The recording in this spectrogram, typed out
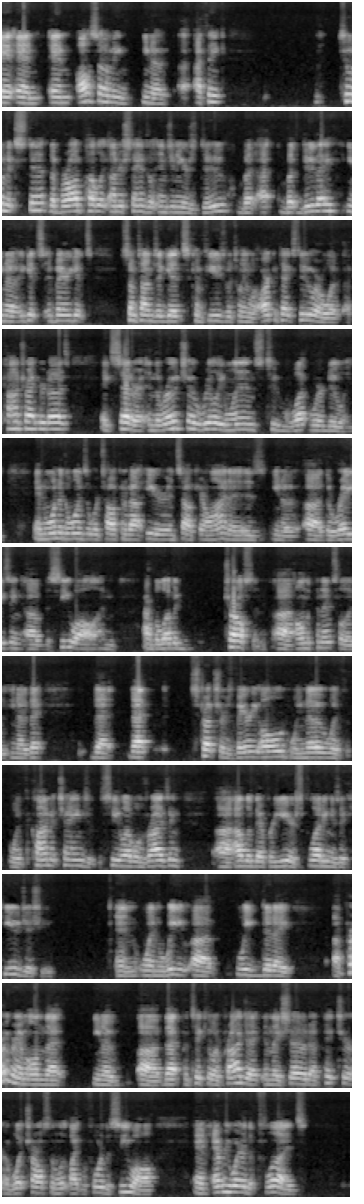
and, and and also, I mean, you know, I think to an extent the broad public understands what engineers do, but I, but do they? You know, it gets it very gets sometimes it gets confused between what architects do or what a contractor does, etc. And the roadshow really lends to what we're doing. And one of the ones that we're talking about here in South Carolina is, you know, uh, the raising of the seawall and our beloved Charleston uh, on the peninsula. You know that that that structure is very old. We know with with climate change, the sea level is rising. Uh, I lived there for years. Flooding is a huge issue, and when we uh, we did a a program on that, you know, uh, that particular project, and they showed a picture of what Charleston looked like before the seawall, and everywhere that floods,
